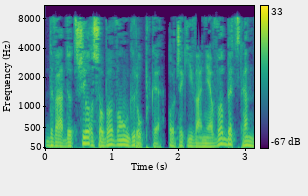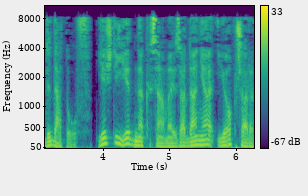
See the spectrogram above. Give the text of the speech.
dwa do trzy osobową grupkę oczekiwania wobec kandydatów. Jeśli jednak same zadania i obszar,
